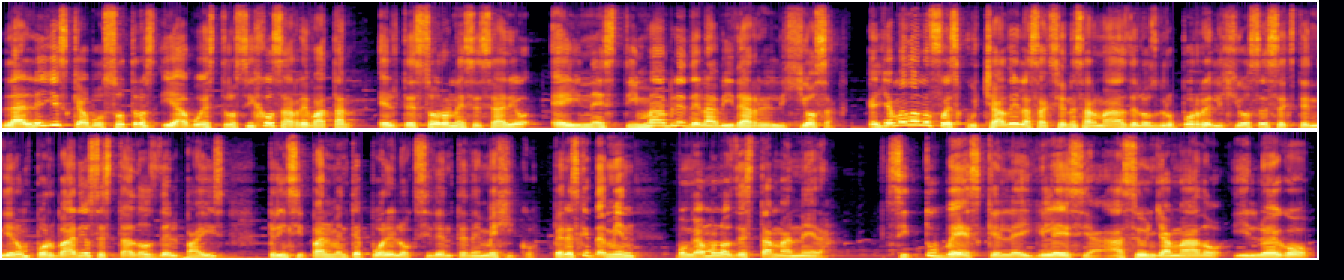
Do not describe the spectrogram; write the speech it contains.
las leyes que a vosotros y a vuestros hijos arrebatan el tesoro necesario e inestimable de la vida religiosa. El llamado no fue escuchado y las acciones armadas de los grupos religiosos se extendieron por varios estados del país, principalmente por el occidente de México. Pero es que también Pongámoslo de esta manera. Si tú ves que la iglesia hace un llamado y luego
